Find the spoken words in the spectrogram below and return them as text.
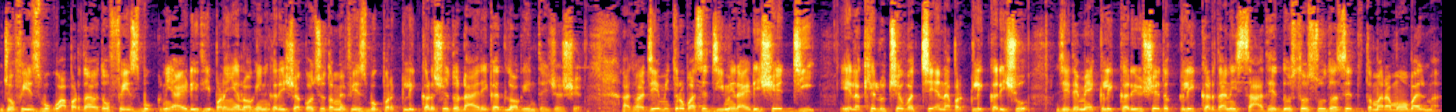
જો ફેસબુક વાપરતા હોય, તો ફેસબુકની આઈડીથી પણ અહીંયા લોગિન કરી શકો છો. તમે ફેસબુક પર ક્લિક કરશો તો ડાયરેક્ટ જ લોગિન થઈ જશે. અથવા જે મિત્રો પાસે જીમેલ આઈડી છે જી એ લખેલું છે વચ્ચે, એના પર ક્લિક કરીશું. જે તે મેં ક્લિક કર્યું છે, તો ક્લિક કરતાની સાથે દોસ્તો શું થશે? તો તમારા મોબાઈલમાં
